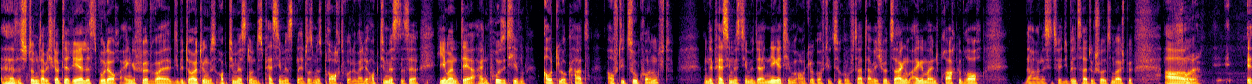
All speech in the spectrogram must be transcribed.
Äh, das stimmt, aber ich glaube, der Realist wurde auch eingeführt, weil die Bedeutung des Optimisten und des Pessimisten etwas missbraucht wurde. Weil der Optimist ist ja jemand, der einen positiven Outlook hat auf die Zukunft. Und der Pessimist jemand, der einen negativen Outlook auf die Zukunft hat. Aber ich würde sagen, im allgemeinen Sprachgebrauch, daran ist jetzt wieder die Bildzeitung schuld zum Beispiel, ähm, Voll. Äh,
